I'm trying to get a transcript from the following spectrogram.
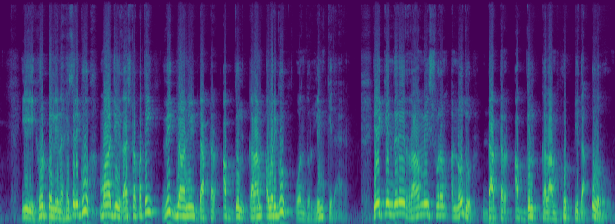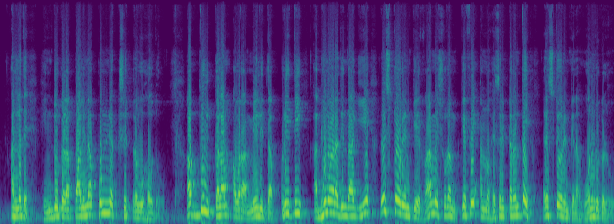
ಈ ಹೋಟೆಲಿನ ಹೆಸರಿಗೂ ಮಾಜಿ ರಾಷ್ಟ್ರಪತಿ, ವಿಜ್ಞಾನಿ ಡಾಕ್ಟರ್ ಅಬ್ದುಲ್ ಕಲಾಂ ಅವರಿಗೂ ಒಂದು ಲಿಂಕ್ ಇದೆ. ಏಕೆಂದರೆ ರಾಮೇಶ್ವರಂ ಅನ್ನೋದು ಡಾಕ್ಟರ್ ಅಬ್ದುಲ್ ಕಲಾಂ ಹುಟ್ಟಿದ ಊರು. ಅಲ್ಲದೆ ಹಿಂದೂಗಳ ಪಾಲಿನ ಪುಣ್ಯಕ್ಷೇತ್ರವೂ ಹೌದು. ಅಬ್ದುಲ್ ಕಲಾಂ ಅವರ ಮೇಲಿದ್ದ ಪ್ರೀತಿ ಅಭಿಮಾನದಿಂದಾಗಿಯೇ ರೆಸ್ಟೋರೆಂಟ್ಗೆ ರಾಮೇಶ್ವರಂ ಕೆಫೆ ಅನ್ನೋ ಹೆಸರಿಟ್ಟರಂತೆ ರೆಸ್ಟೋರೆಂಟಿನ ಓನರುಗಳು.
